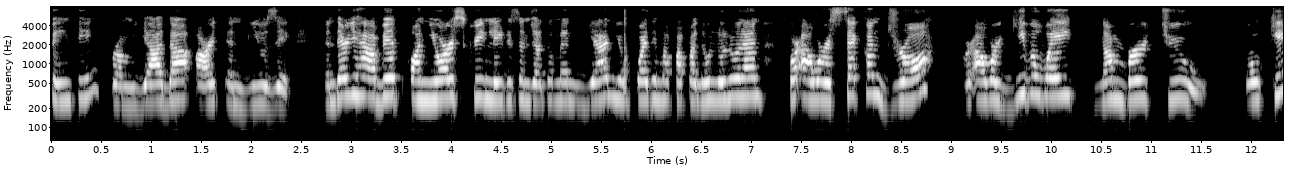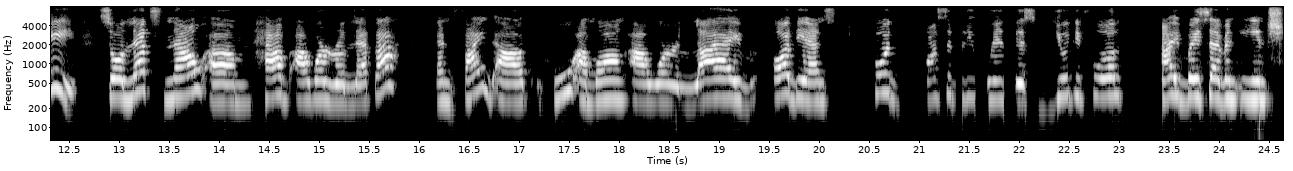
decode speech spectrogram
painting from Yada Art and Music. And there you have it on your screen, ladies and gentlemen. Yan yung pwede mapapanulunan for our second draw or our giveaway number two. Okay, so let's now um, have our roulette and find out who among our live audience could possibly win this beautiful 5 by 7 inch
